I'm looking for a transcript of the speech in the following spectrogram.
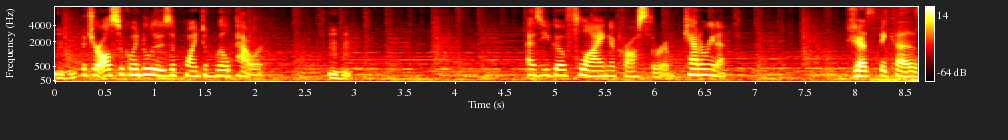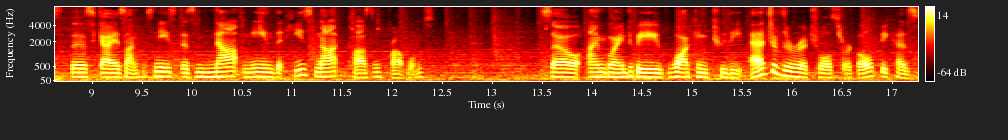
Mhm. but you're also going to lose a point of willpower Mhm. As you go flying across the room. Katerina. Just because this guy is on his knees does not mean that he's not causing problems. So I'm going to be walking to the edge of the ritual circle because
